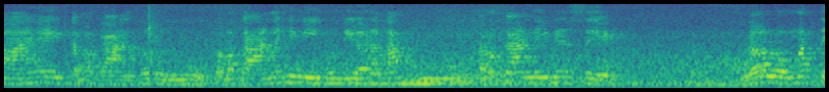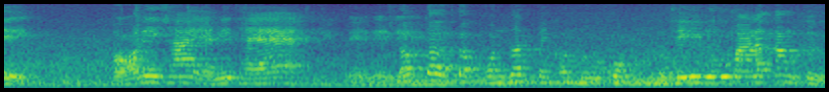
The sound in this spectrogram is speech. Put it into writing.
มาให้กรรมการเขาดูกรรมการไม่ใช่มีคนเดียวนะครับ กรรมการมีเป็นสิบแล้วลงมติอ๋อนี่ใช่ อันนี้แท้ นี่นี่ดนี่รตะพลท่านเป็นคนดูพวกบางทีดูมาแล้วก้ากึ่ง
